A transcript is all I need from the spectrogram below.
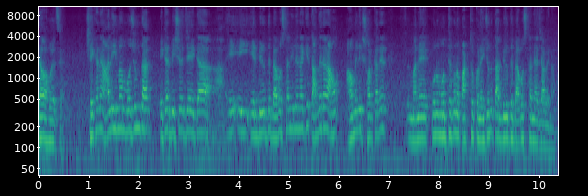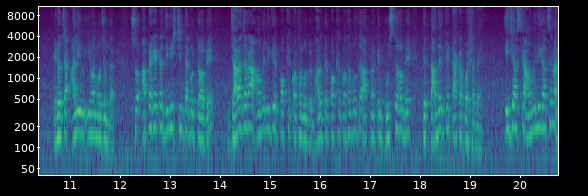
দেওয়া হয়েছে। সেখানে আলী ইমাম মজুমদার, এটার বিষয়ে যে এটা এই এর বিরুদ্ধে ব্যবস্থা নিলে নাকি তাদের আর আওয়ামী লীগ সরকারের মানে কোনো মধ্যে কোনো পার্থক্য নেই জন্য তার বিরুদ্ধে ব্যবস্থা নেওয়া যাবে না। এটা হচ্ছে আলী ইমাম মজুমদার। সো আপনাকে একটা জিনিস চিন্তা করতে হবে, যারা যারা আওয়ামী লীগের পক্ষে কথা বলবে, ভারতের পক্ষে কথা বলতে আপনাকে বুঝতে হবে যে তাদেরকে টাকা পয়সা দেয়। এই যে আজকে আওয়ামী লীগ আছে না,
